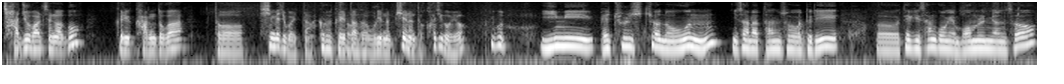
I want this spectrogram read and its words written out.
자주 발생하고 그리고 강도가 더 심해지고 있다. 그렇죠. 그에 따라서 우리는 피해는 더 커지고요. 그리고 이미 배출시켜 놓은 이산화탄소들이 어, 대기 상공에 머물면서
